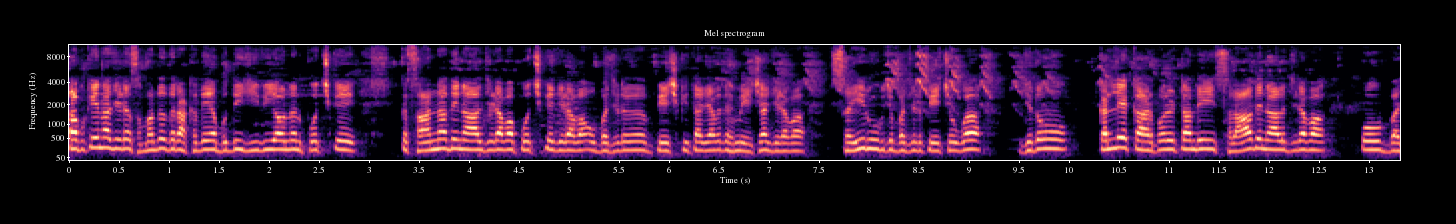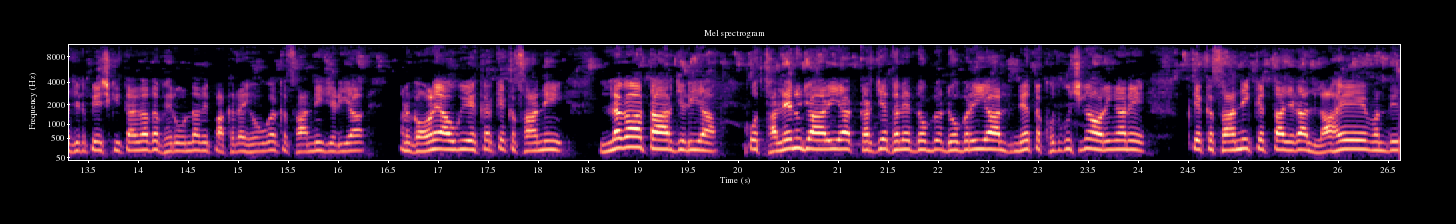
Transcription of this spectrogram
ਤਬਕੇ ਨਾਲ ਜਿਹੜੇ ਸੰਬੰਧਿਤ ਰੱਖਦੇ ਆ, ਬੁੱਧੀਜੀਵੀ ਆ, ਉਹਨਾਂ ਨੂੰ ਪੁੱਛ ਕੇ, ਕਿਸਾਨਾਂ ਦੇ ਨਾਲ ਜਿਹੜਾ ਵਾ ਪੁੱਛ ਕੇ ਜਿਹੜਾ ਵਾ ਉਹ ਬਜਟ ਪੇਸ਼ ਕੀਤਾ ਜਾਵੇ ਤੇ ਹਮੇਸ਼ਾ ਜਿਹੜਾ ਵਾ ਸਹੀ ਰੂਪ 'ਚ ਬਜਟ ਪੇਸ਼ ਹੋਊਗਾ। ਜਦੋਂ ਕੱਲੇ ਕਾਰਪੋਰੇਟਾਂ ਦੀ ਸਲਾਹ ਦੇ ਨਾਲ ਜਿਹੜਾ ਵਾ ਉਹ ਬਜਟ ਪੇਸ਼ ਕੀਤਾ ਜਾਂਦਾ ਤਾਂ ਫਿਰ ਉਹਨਾਂ ਦੇ ਪੱਖ ਦਾ ਹੀ ਹੋਊਗਾ। ਕਿਸਾਨੀ ਜਿਹੜੀ ਆ ਅਣਗੌਲੇ ਆਊਗੀ। ਇਸ ਕਰਕੇ ਕਿਸਾਨੀ ਲਗਾਤਾਰ ਜਿਹੜੀ ਆ, ਉਹ ਥੱਲੇ ਨੂੰ ਜਾ ਰਹੀ ਆ, ਕਰਜ਼ੇ ਥੱਲੇ ਡੁੱਬ ਡੁੱਬ ਰਹੀ ਆ, ਨਿਤ ਖੁਦਕੁਸ਼ੀਆਂ ਹੋ ਰਹੀਆਂ ਨੇ ਤੇ ਕਿਸਾਨੀ ਕਿੱਤਾ ਜਿਹੜਾ ਲਾਹੇਵੰਦੀ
